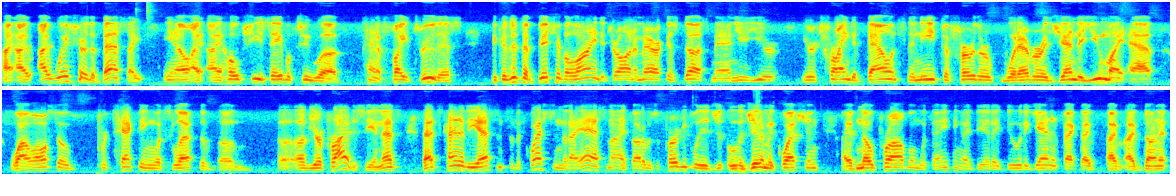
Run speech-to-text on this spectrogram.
I, I, I wish her the best. I, you know, I, I hope she's able to uh, kind of fight through this because it's a bitch of a line to draw on America's dust, man. You, you're, you're trying to balance the need to further whatever agenda you might have while also protecting what's left of, of of your privacy, and that's that's kind of the essence of the question that I asked, and I thought it was a perfectly leg- legitimate question. I have no problem with anything I did. I do it again. In fact, I've, I've I've done it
